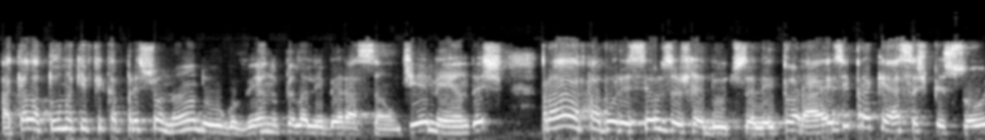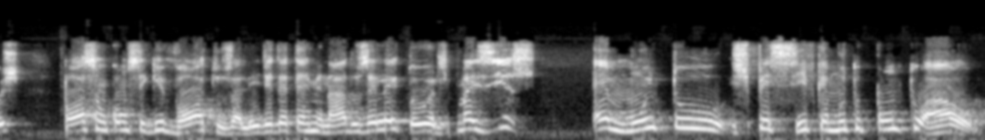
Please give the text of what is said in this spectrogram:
aquela turma que fica pressionando o governo pela liberação de emendas para favorecer os seus redutos eleitorais e para que essas pessoas possam conseguir votos ali de determinados eleitores. Mas isso é muito específico, é muito pontual.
